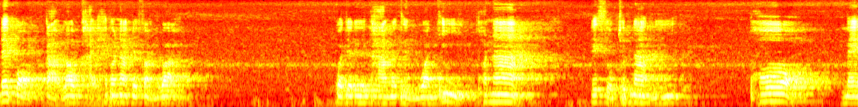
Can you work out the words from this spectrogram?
ได้บอกกล่าวเล่าไขให้พ่อนาคได้ฟังว่า กว่าจะเดินทางมาถึงวันที่พ่อนาคได้สวมชุดนาคนี้ พ่อแม่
